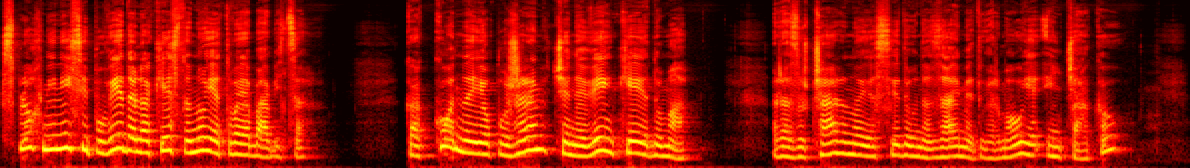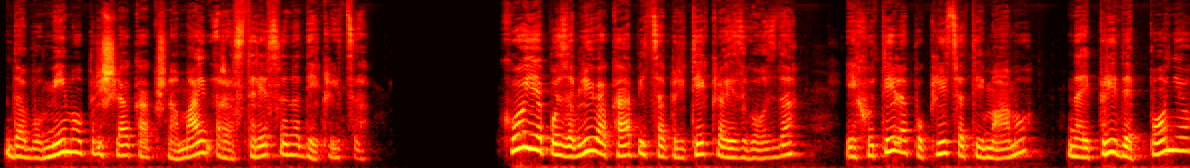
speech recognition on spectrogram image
Sploh mi nisi povedala, kje stanuje tvoja babica. Kako naj jo požrem, če ne vem, kje je doma? Razočarano je sedel nazaj med grmovje in čakal, da bo mimo prišla kakšna manj raztresena deklica. Ko je pozabljiva kapica pritekla iz gozda, je hotela poklicati mamo, naj pride po njo,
